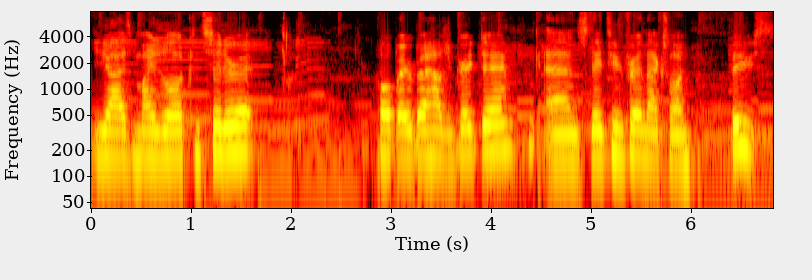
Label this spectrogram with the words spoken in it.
you guys might as well consider it. Hope everybody has a great day and stay tuned for the next one. Peace.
